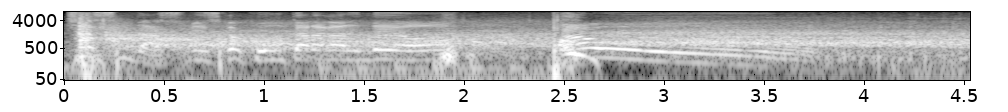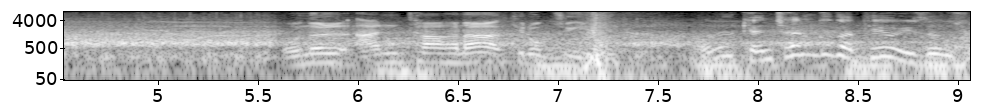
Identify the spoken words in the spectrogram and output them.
쳤습니다. 수비수가 공 따라가는데요. 아우. 오늘 안타 하나 기록 중입니다. 오늘 괜찮은 것 같아요, 이 선수.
